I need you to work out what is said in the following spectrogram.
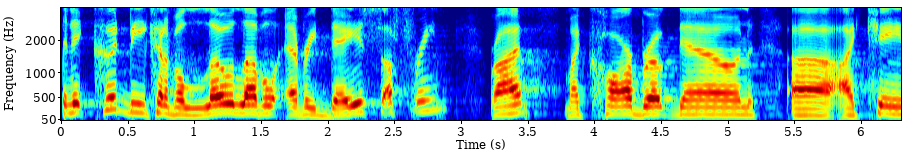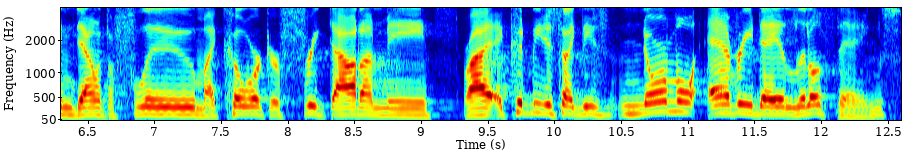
and it could be kind of a low level everyday suffering, right? My car broke down. Uh, I came down with the flu. My coworker freaked out on me, right? It could be just like these normal, everyday little things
